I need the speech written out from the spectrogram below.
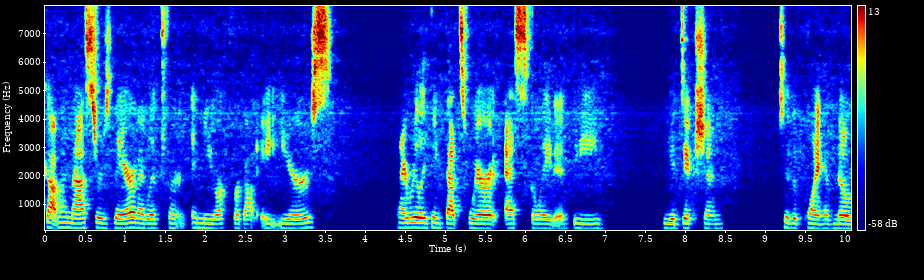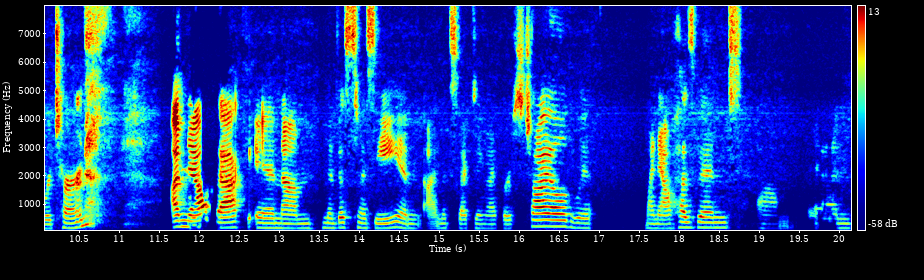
got my master's there, and I lived for, in New York for about eight years. And I really think that's where it escalated the the addiction to the point of no return. I'm now back in um, Memphis, Tennessee, and I'm expecting my first child with my now husband. Um, and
